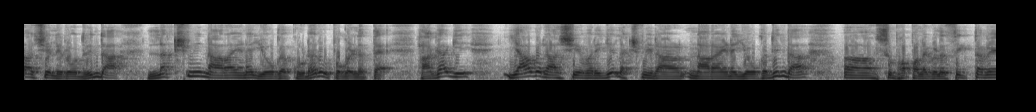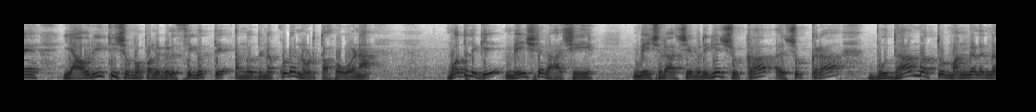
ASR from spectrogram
ರಾಶಿಯಲ್ಲಿರೋದ್ರಿಂದ ಲಕ್ಷ್ಮೀ ನಾರಾಯಣ ಯೋಗ ಕೂಡ ರೂಪುಗೊಳ್ಳುತ್ತೆ. ಹಾಗಾಗಿ ಯಾವ ರಾಶಿಯವರಿಗೆ ಲಕ್ಷ್ಮೀ ನಾರಾಯಣ ಯೋಗದಿಂದ ಶುಭ ಫಲಗಳು ಸಿಗ್ತವೆ, ಯಾವ ರೀತಿ ಶುಭ ಫಲಗಳು ಸಿಗುತ್ತೆ ಅನ್ನೋದನ್ನು ಕೂಡ ನೋಡ್ತಾ ಹೋಗೋಣ. ಮೊದಲಿಗೆ ಮೇಷರಾಶಿ. ಮೇಷರಾಶಿಯವರಿಗೆ ಶುಕ ಶುಕ್ರ, ಬುಧ ಮತ್ತು ಮಂಗಳನ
